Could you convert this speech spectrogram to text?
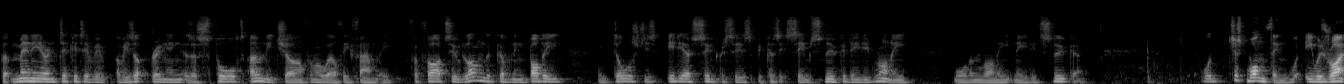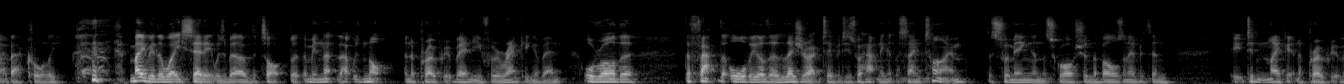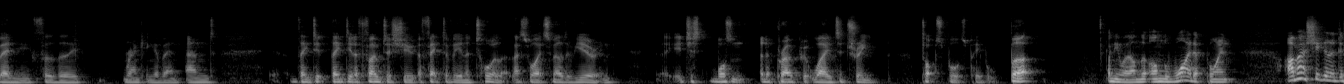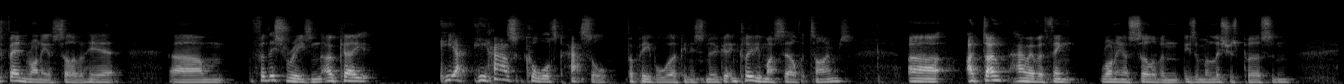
but many are indicative of his upbringing as a sport only child from a wealthy family. For far too long, the governing body, indulged his idiosyncrasies because it seemed snooker needed Ronnie more than Ronnie needed snooker. Well, just one thing, he was right about Crawley. Maybe the way he said it was a bit over the top, but I mean, that, that was not an appropriate venue for a ranking event. Or rather, the fact that all the other leisure activities were happening at the same time the swimming and the squash and the bowls and everything it didn't make it an appropriate venue for the ranking event. And they did, they did a photo shoot effectively in a toilet. That's why it smelled of urine. It just wasn't an appropriate way to treat top sports people. But anyway, on the, on the wider point, I'm actually going to defend Ronnie O'Sullivan here um, for this reason. Okay, he he has caused hassle for people working in snooker, including myself at times. Uh, I don't, however, think Ronnie O'Sullivan is a malicious person.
